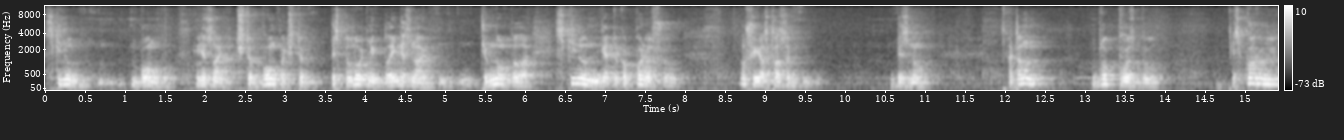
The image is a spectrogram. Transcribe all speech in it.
скинул бомбу. Я не знаю, что бомба, что беспилотник был, я не знаю. Темно было. Скинул, я только понял, что, ну, что я остался без ног. А там блокпост был. И скорую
